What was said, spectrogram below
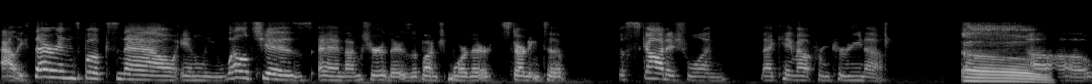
Allie Therin's books now, and Lee Welch's, and I'm sure there's a bunch more that are starting to. The Scottish one that came out from Karina. Oh, Uh,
